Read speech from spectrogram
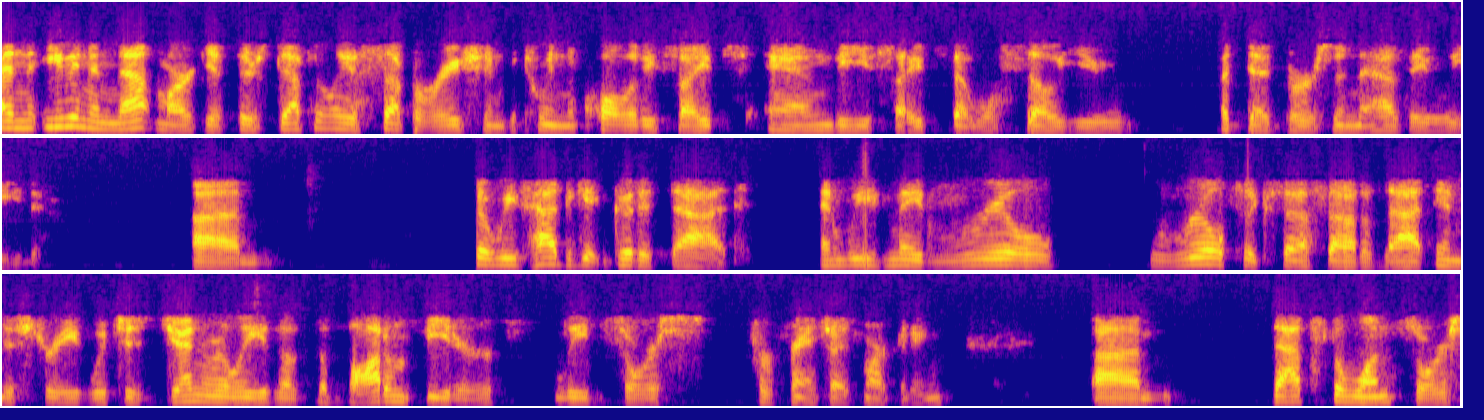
and even in that market, there's definitely a separation between the quality sites and the sites that will sell you a dead person as a lead. Um, so we've had to get good at that, and we've made real, real success out of that industry, which is generally the, the bottom feeder lead source for franchise marketing. Um, that's the one source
